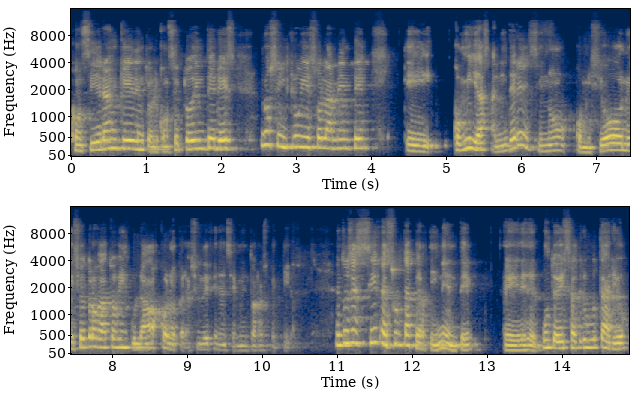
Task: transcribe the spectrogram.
consideran que dentro del concepto de interés no se incluye solamente eh, comillas al interés, sino comisiones y otros gastos vinculados con la operación de financiamiento respectiva. Entonces, sí resulta pertinente, desde el punto de vista tributario,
